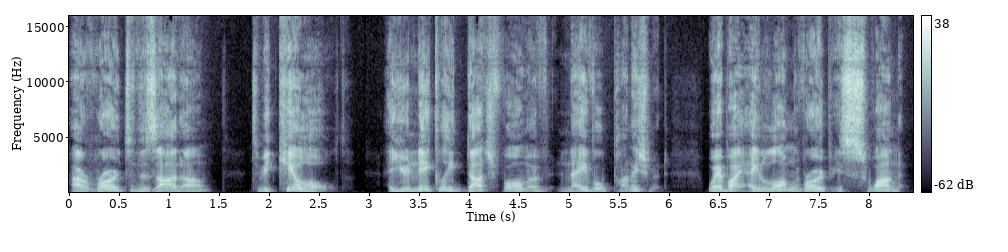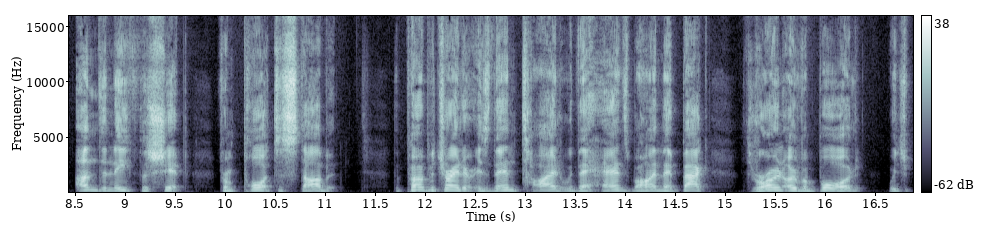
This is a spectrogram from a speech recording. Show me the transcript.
are rowed to the Sardam to be keelhauled, a uniquely Dutch form of naval punishment whereby a long rope is swung underneath the ship from port to starboard. The perpetrator is then tied with their hands behind their back, thrown overboard, which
